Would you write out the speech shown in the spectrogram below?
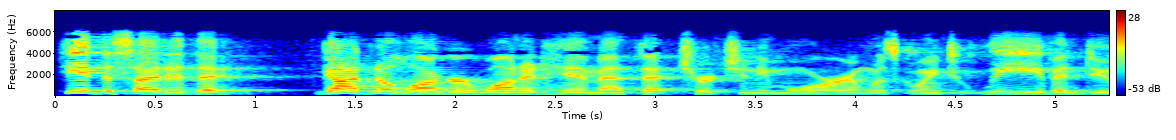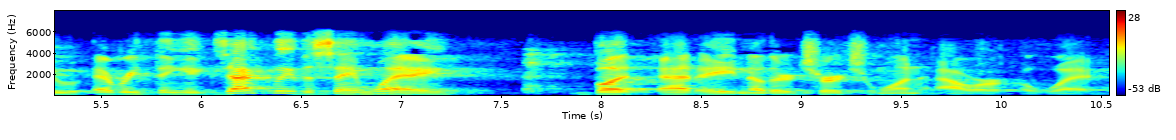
he had decided that God no longer wanted him at that church anymore and was going to leave and do everything exactly the same way, but at another church one hour away.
